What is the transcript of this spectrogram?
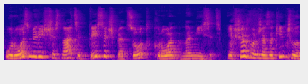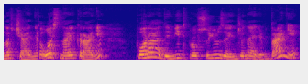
у розмірі 16 тисяч 500 крон на місяць. Якщо ж ви вже закінчили навчання, то ось на екрані поради від профсоюзу інженерів Данії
